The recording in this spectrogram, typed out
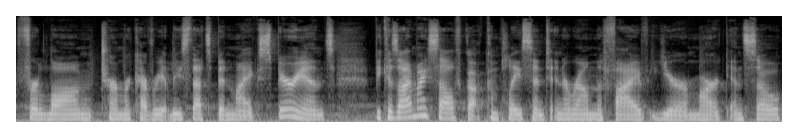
for long term recovery. At least that's been my experience because I myself got complacent in around the five year mark. And so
